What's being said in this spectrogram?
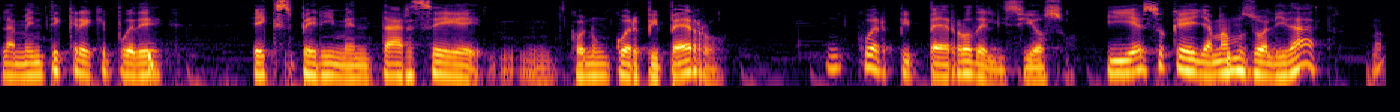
la mente cree que puede experimentarse con un cuerpiperro. Un cuerpiperro delicioso. Y eso que llamamos dualidad, ¿no?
